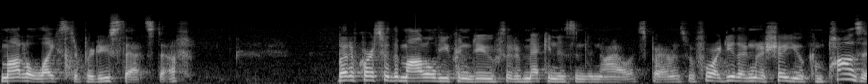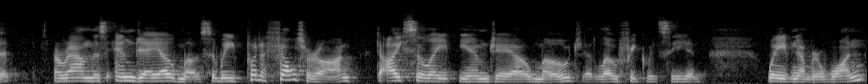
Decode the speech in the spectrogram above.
model likes to produce that stuff. But of course, with the model, you can do sort of mechanism denial experiments. Before I do that, I'm going to show you a composite around this MJO mode. So we put a filter on to isolate the MJO mode at low frequency and wave number one,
